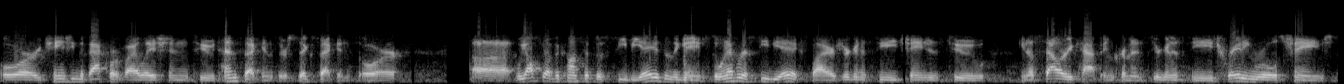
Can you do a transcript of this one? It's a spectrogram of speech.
or changing the backcourt violation to 10 seconds or 6 seconds, or uh, we also have the concept of CBAs in the game. So whenever a CBA expires, you're going to see changes to you know salary cap increments. You're going to see trading rules changed,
